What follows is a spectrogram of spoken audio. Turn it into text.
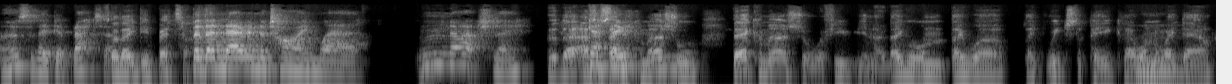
Oh, so they did better. So they did better. but then they're in the time where. Mm, no, actually. But that, I as I, guess say, they've- the commercial, their commercial, if you, you know, they were on, they were, they'd reached the peak, they were on the way Mm. down,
